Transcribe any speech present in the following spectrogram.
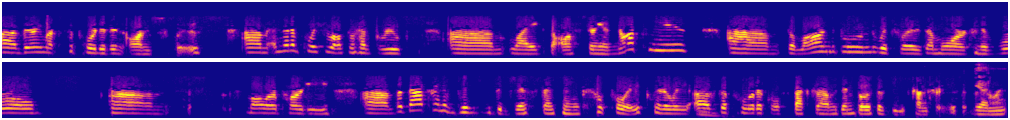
uh, very much supported an Anschluss. Um, and then, of course, you also have groups um, like the Austrian Nazis, um, the Landbund, which was a more kind of rural, um, smaller party. Um, but that kind of gives you the gist, I think, hopefully, clearly, of the political spectrums in both of these countries. Yeah, n-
